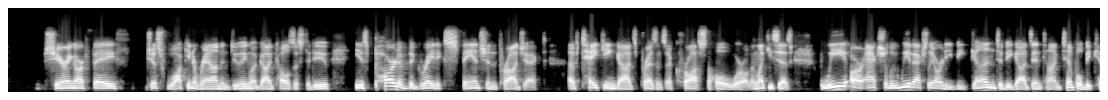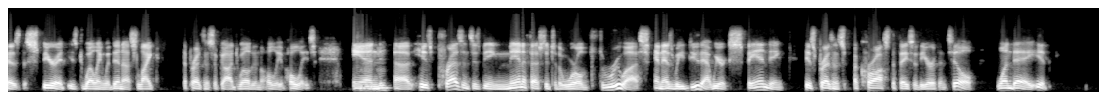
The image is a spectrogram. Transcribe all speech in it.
sharing our faith, just walking around and doing what God calls us to do is part of the great expansion project of taking God's presence across the whole world. And like he says, we are actually, we have actually already begun to be God's end time temple because the Spirit is dwelling within us, like the presence of God dwelled in the Holy of Holies. And mm-hmm. uh, his presence is being manifested to the world through us. And as we do that, we are expanding his presence across the face of the earth until one day it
